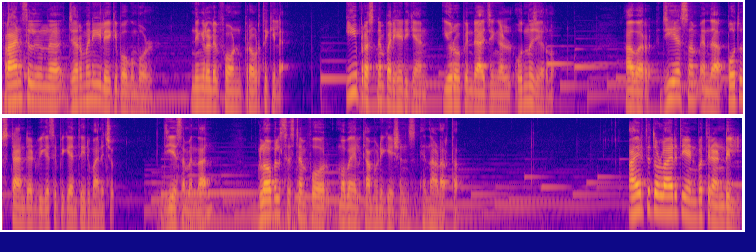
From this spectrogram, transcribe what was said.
ഫ്രാൻസിൽ നിന്ന് ജർമ്മനിയിലേക്ക് പോകുമ്പോൾ നിങ്ങളുടെ ഫോൺ പ്രവർത്തിക്കില്ല. ഈ പ്രശ്നം പരിഹരിക്കാൻ യൂറോപ്യൻ രാജ്യങ്ങൾ ഒന്നുചേർന്നു അവർ ജി എസ് എം എന്ന പൊതു സ്റ്റാൻഡേർഡ് വികസിപ്പിക്കാൻ തീരുമാനിച്ചു. ജി എസ് എം എന്നാൽ global system for mobile communications എന്നാണ് അർത്ഥം. ആയിരത്തി തൊള്ളായിരത്തി എൺപത്തിരണ്ടിൽ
